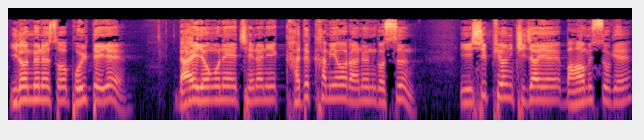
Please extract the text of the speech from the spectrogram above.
이런 면에서 볼 때에 나의 영혼에 재난이 가득하며라는 것은 이 시편 기자의 마음 속에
